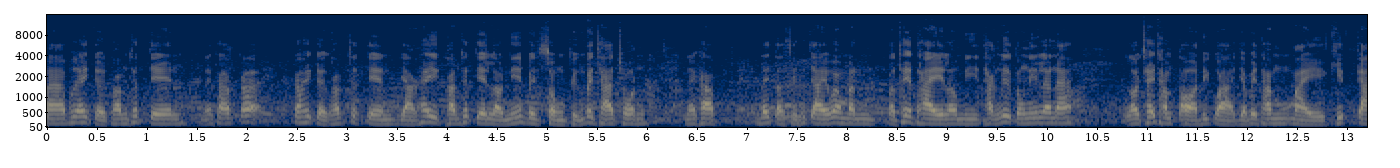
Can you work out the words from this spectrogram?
มาเพื่อให้เกิดความชัดเจนนะครับ ก็ก็ให้เกิดความชัดเจน อยากให้ความชัดเจนเหล่านี้ไปส่งถึงประชาชนนะครับ ได้ตัดสินใจว่ามันประเทศไทยเรามีทางเลือกตรงนี้แล้วนะ เราใช้ทำต่อดีกว่า อย่าไปทำใหม่คิดไกล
